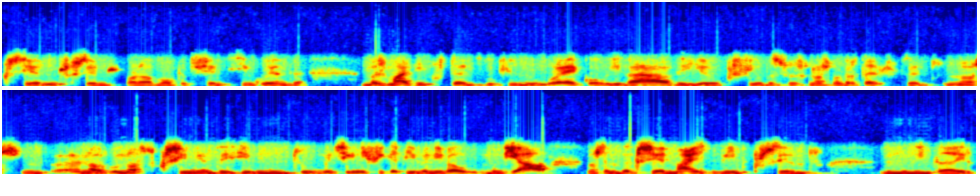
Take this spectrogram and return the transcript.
crescermos, crescermos para a volta dos 150 mas mais importante do que o número é a qualidade e o perfil das pessoas que nós contratamos. Portanto, nós, o nosso crescimento tem sido muito, muito significativo a nível mundial, nós estamos a crescer mais de 20% no mundo inteiro.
